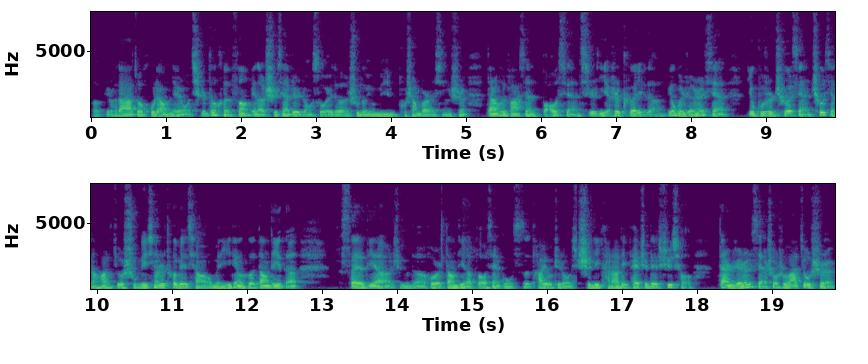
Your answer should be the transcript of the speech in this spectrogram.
呃，比如说大家做互联网内容，其实都很方便的实现这种所谓的数字游民不上班的形式。但是会发现保险其实也是可以的，因为我们人人险又不是车险，车险的话就属地性质特别强，我们一定和当地的四 S 店啊什么的，或者当地的保险公司，它有这种实地勘察理赔这类需求。但是人身险说实话就是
